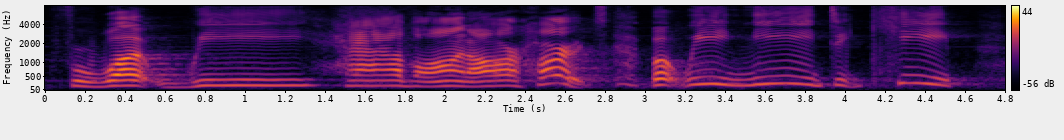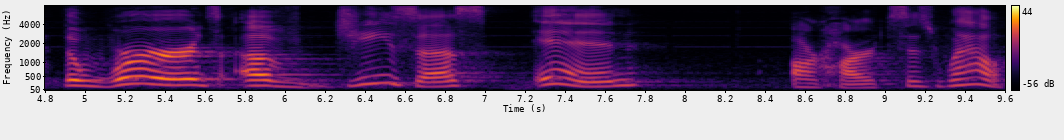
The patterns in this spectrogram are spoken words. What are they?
for what we have on our hearts. But we need to keep the words of Jesus in our hearts as well.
